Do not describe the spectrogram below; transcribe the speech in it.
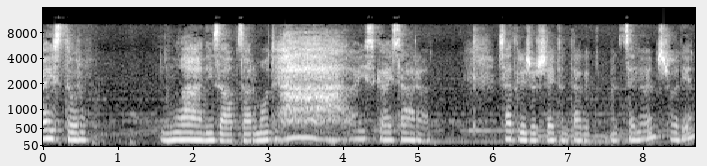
Aiztur, lēni izelpa caur muti. Gaisa ārā. Es atgriežos šeit un tagad. Mans ceļojums šodien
